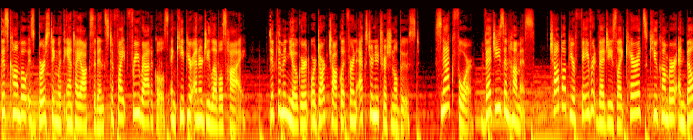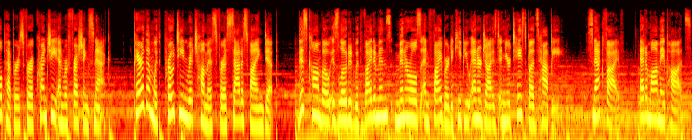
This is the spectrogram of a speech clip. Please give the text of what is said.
This combo is bursting with antioxidants to fight free radicals and keep your energy levels high. Dip them in yogurt or dark chocolate for an extra nutritional boost. Snack 4. Veggies and Hummus. Chop up your favorite veggies like carrots, cucumber, and bell peppers for a crunchy and refreshing snack. Pair them with protein-rich hummus for a satisfying dip. This combo is loaded with vitamins, minerals, and fiber to keep you energized and your taste buds happy. Snack 5. Edamame Pods.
